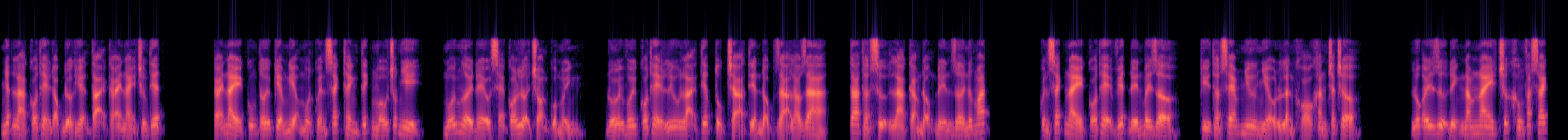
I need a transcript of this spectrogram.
nhất là có thể đọc được hiện tại cái này chương tiết. Cái này cũng tới kiểm nghiệm một quyển sách thành tích mấu chốt nhi, mỗi người đều sẽ có lựa chọn của mình, đối với có thể lưu lại tiếp tục trả tiền độc giả lao ra ta thật sự là cảm động đến rơi nước mắt. Quyển sách này có thể viết đến bây giờ, kỳ thật xem như nhiều lần khó khăn chắc trở. Lúc ấy dự định năm nay trước không phát sách,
